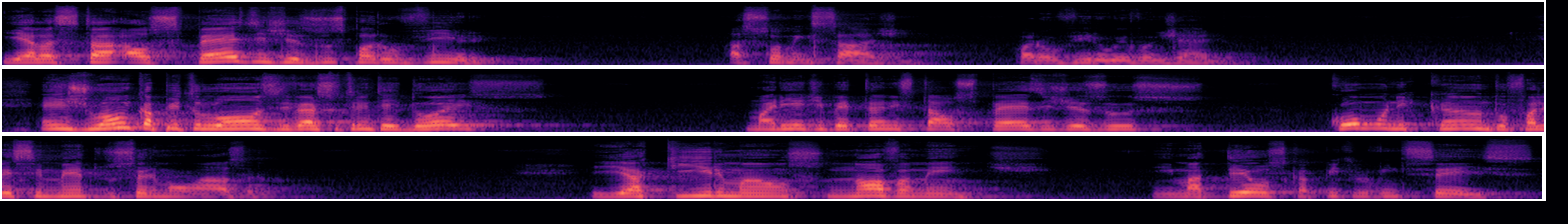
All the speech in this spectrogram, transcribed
e ela está aos pés de Jesus para ouvir a sua mensagem, para ouvir o evangelho. Em João capítulo 11, verso 32, Maria de Betânia está aos pés de Jesus, comunicando o falecimento do seu irmão Lázaro. E aqui, irmãos, novamente, em Mateus capítulo 26,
